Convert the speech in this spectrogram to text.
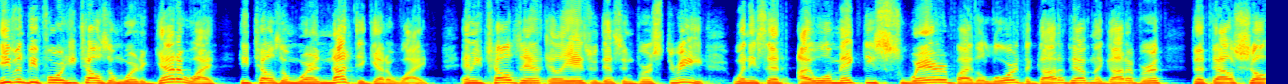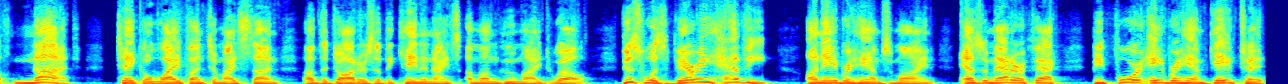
Even before he tells him where to get a wife, he tells him where not to get a wife. And he tells Eliezer this in verse 3 when he said, I will make thee swear by the Lord, the God of heaven, the God of earth, that thou shalt not take a wife unto my son of the daughters of the Canaanites among whom I dwell. This was very heavy on Abraham's mind. As a matter of fact, before Abraham gave to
